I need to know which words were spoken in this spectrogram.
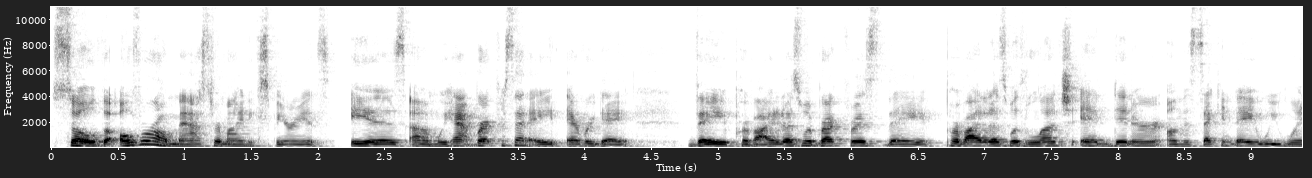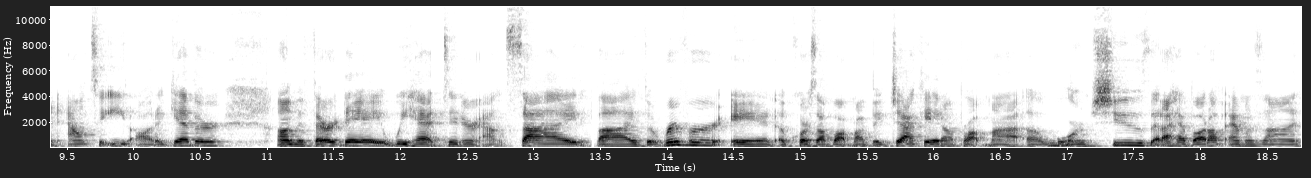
So the overall mastermind experience is um, we had breakfast at eight every day. They provided us with breakfast. They provided us with lunch and dinner. On the second day, we went out to eat all together. On the third day, we had dinner outside by the river. And of course, I bought my big jacket. I brought my uh, warm shoes that I had bought off Amazon.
